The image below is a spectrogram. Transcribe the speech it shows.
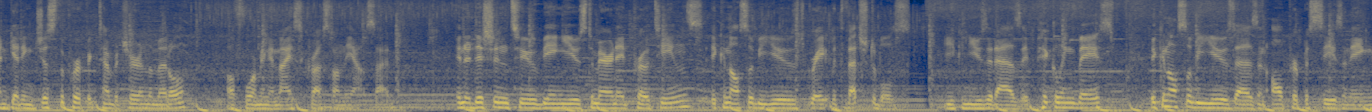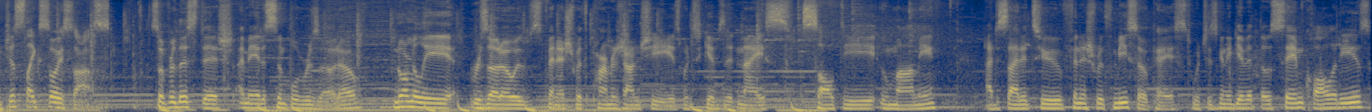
and getting just the perfect temperature in the middle while forming a nice crust on the outside. In addition to being used to marinate proteins, it can also be used great with vegetables. You can use it as a pickling base, it can also be used as an all-purpose seasoning, just like soy sauce. So for this dish, I made a simple risotto. Normally, risotto is finished with Parmesan cheese, which gives it nice, salty umami. I decided to finish with miso paste, which is gonna give it those same qualities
